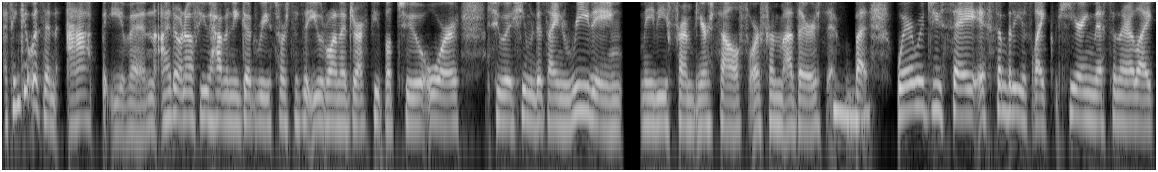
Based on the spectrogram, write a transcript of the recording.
I think it was an app even. I don't know if you have any good resources that you would want to direct people to or to a human design reading, maybe from yourself or from others. Mm-hmm. But where would you say if somebody's like hearing this and they're like,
